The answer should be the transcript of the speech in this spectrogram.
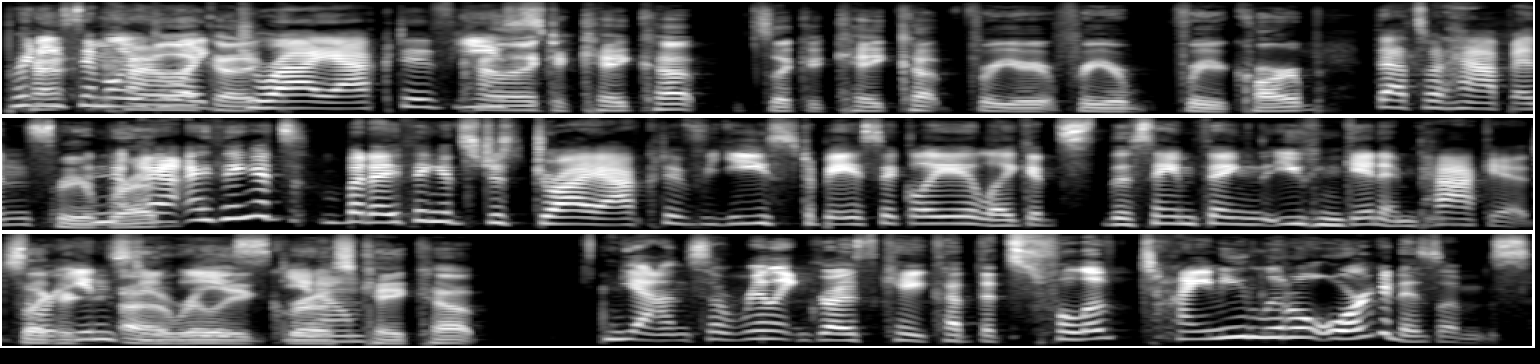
pretty Ki- similar kinda to like, like a- dry active yeast. Kind of like a K cup. It's like a K cup for your for your for your carb. That's what happens For your bread? I think it's, but I think it's just dry active yeast. Basically, like it's the same thing that you can get in packets It's like or a, instant a really yeast. you gross know? K cup. Yeah, and so really gross K cup that's full of tiny little organisms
